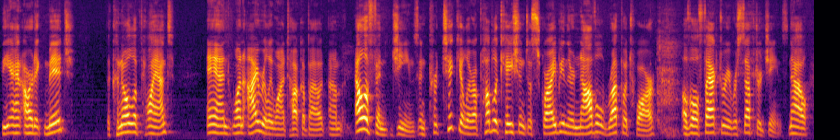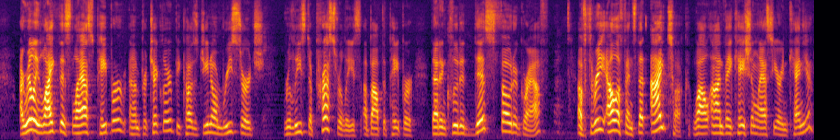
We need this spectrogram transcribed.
the Antarctic midge, the canola plant, and one I really want to talk about, um, elephant genes, in particular, a publication describing their novel repertoire of olfactory receptor genes. Now, I really like this last paper in particular because Genome Research released a press release about the paper that included this photograph of three elephants that I took while on vacation last year in Kenya.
